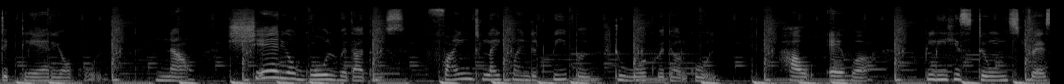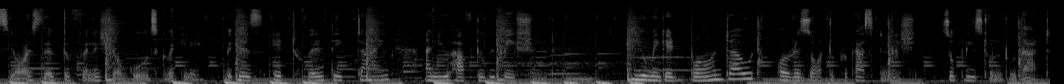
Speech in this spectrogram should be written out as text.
declare your goal. Now, share your goal with others. Find like minded people to work with your goal. However, please don't stress yourself to finish your goals quickly because it will take time and you have to be patient. You may get burnt out or resort to procrastination. So please don't do that.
